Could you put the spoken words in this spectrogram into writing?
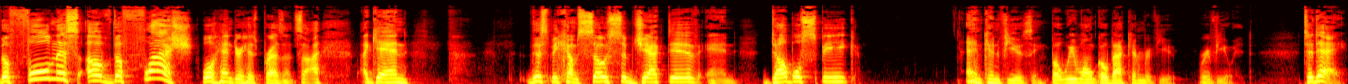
The fullness of the flesh will hinder his presence. I, again, this becomes so subjective and double speak and confusing, but we won't go back and review review it. Today,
